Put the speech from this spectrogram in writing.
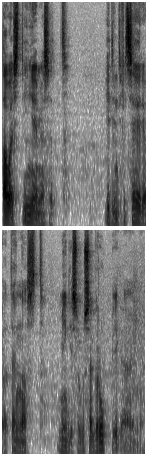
tavaliselt inimesed identifitseerivad ennast mingisuguse grupiga, on ju.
